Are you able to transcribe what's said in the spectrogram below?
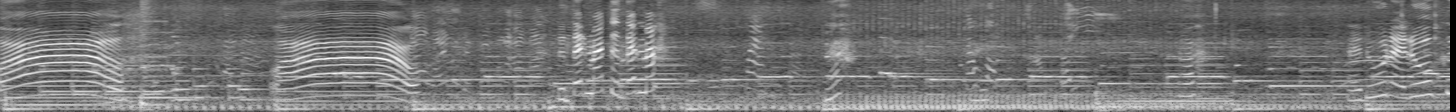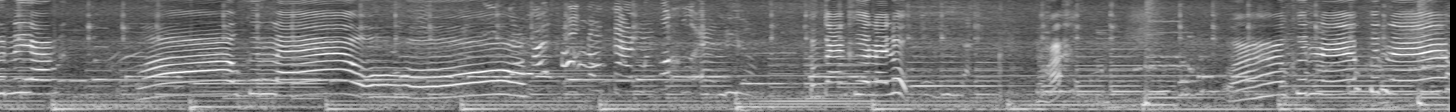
ว้าว ว้าว ตื่นเต้นไหมตื่นเต้นไหม ฮะไหนดูไหนดูขึ้นหรือยัง ว้าว ขึ้นแล้ว โอ้โหตรงกลางคืออะไรลูกเหรอว้าวขึ้นแล้วขึ้นแล้ว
